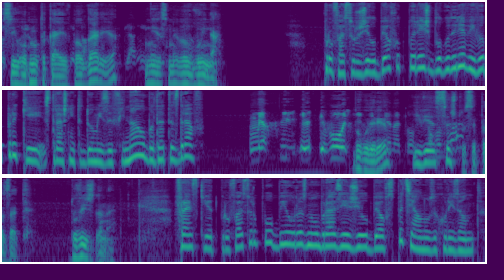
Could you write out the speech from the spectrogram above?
сигурно така и в България, ние сме във война. Професор Жилбьов от Париж, благодаря ви въпреки страшните думи за финал. Бъдете здрав! Благодаря и вие също се пазете. Довиждане! Френският професор по биоразнообразие Жилбьов специално за Хоризонт.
